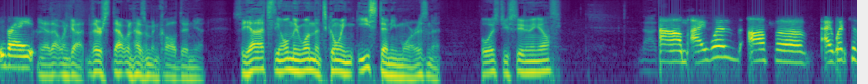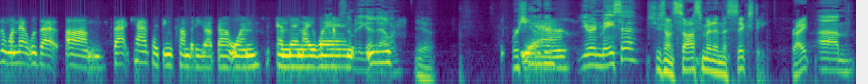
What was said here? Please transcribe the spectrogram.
Right. Yeah, that one got there's that one hasn't been called in yet. So yeah, that's the only one that's going east anymore, isn't it? Boys, do you see anything else? Um, I was off of, I went to the one that was at um, Fat Cats. I think somebody got that one. And then I went. Somebody got that one. Yeah, Where's she at Yeah. again? You're in Mesa? she's on Sossaman in the sixty, right? Um,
